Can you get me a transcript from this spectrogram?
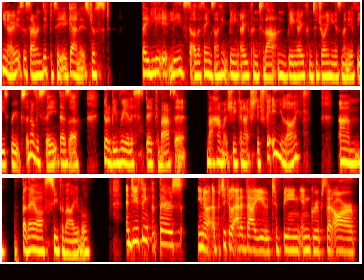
you know, it's a serendipity. Again, it's just they le- it leads to other things. And I think being open to that and being open to joining as many of these groups. And obviously, there's a you've got to be realistic about it, about how much you can actually fit in your life. Um, but they are super valuable. And do you think that there's you know a particular added value to being in groups that are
